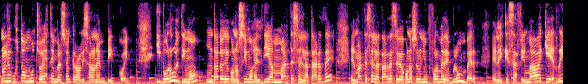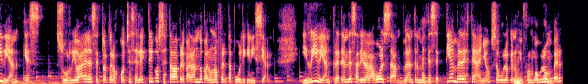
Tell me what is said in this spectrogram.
no les gustó mucho esta inversión que realizaron en Bitcoin. Y por último, un dato que conocimos el día martes en la tarde. El martes en la tarde se dio a conocer un informe de Bloomberg en el que se afirmaba que Rivian, que es su rival en el sector de los coches eléctricos se estaba preparando para una oferta pública inicial. Y Rivian pretende salir a la bolsa durante el mes de septiembre de este año, según lo que nos informó Bloomberg,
